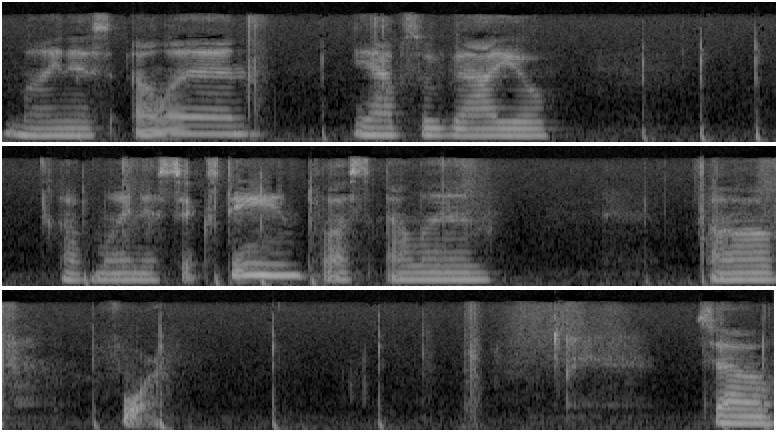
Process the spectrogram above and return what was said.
minus ln, the absolute value of minus 16 plus ln of 4. So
